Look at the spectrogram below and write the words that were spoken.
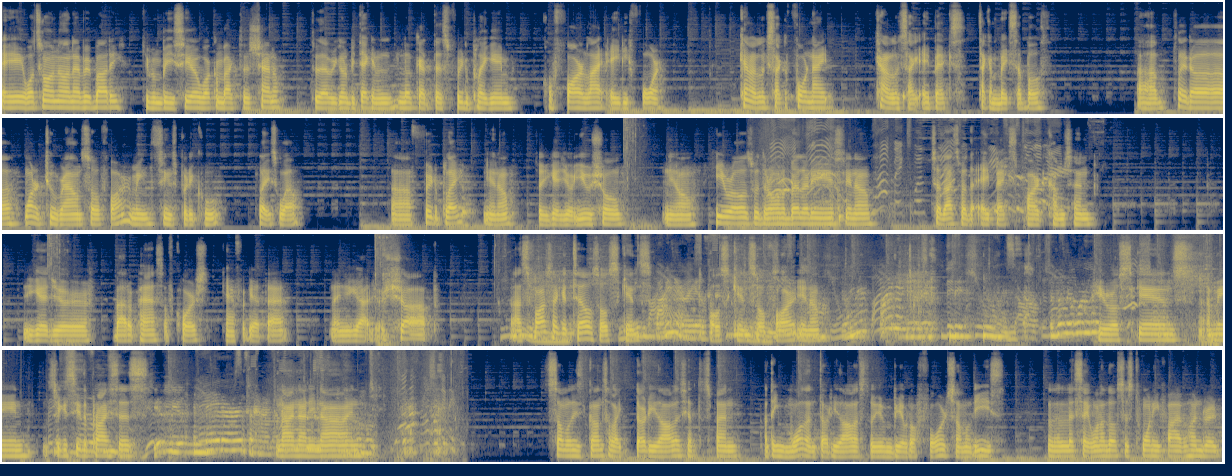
Hey, what's going on everybody? Cuban Beast here, welcome back to the channel. Today we're going to be taking a look at this free-to-play game called Farlight 84. Kind of looks like a Fortnite, kind of looks like Apex. It's like a mix of both. Uh, played uh, one or two rounds so far, I mean, seems pretty cool. Plays well. Uh, free-to-play, you know, so you get your usual, you know, heroes with their own abilities, you know. So that's where the Apex part comes in. You get your battle pass, of course, can't forget that. Then you got your shop. As far as I can tell, it's all skins. All skins so far, you know. Hero skins. I mean, so you can see the prices. $9.99. Some of these guns are like $30. You have to spend, I think, more than $30 to even be able to afford some of these let's say one of those is 2500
